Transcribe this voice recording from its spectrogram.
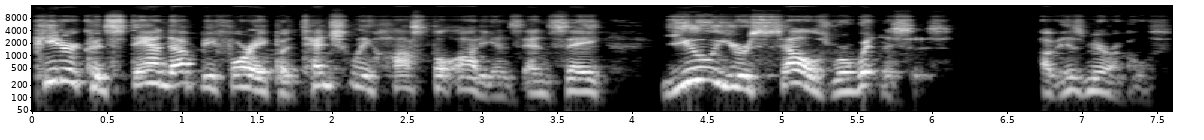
Peter could stand up before a potentially hostile audience and say, You yourselves were witnesses of his miracles.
